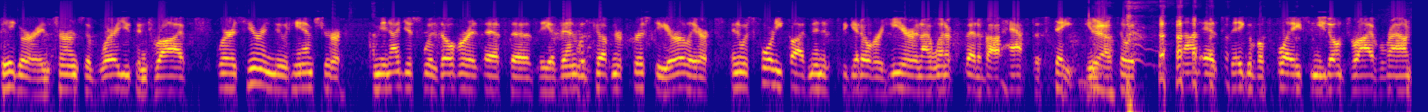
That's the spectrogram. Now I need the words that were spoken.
bigger in terms of where you can drive, whereas here in New Hampshire, I mean, I just was over at, at the, the event with Governor Christie earlier, and it was 45 minutes to get over here, and I went up at about half the state. You Yeah. Know? So it's, it's not as big of a place, and you don't drive around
